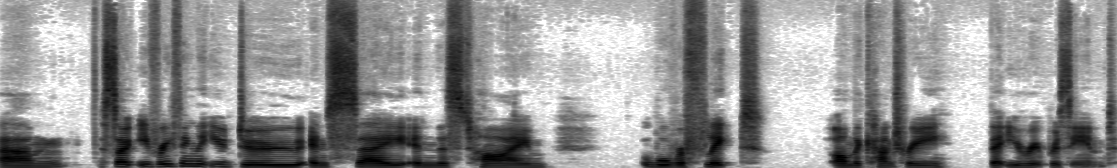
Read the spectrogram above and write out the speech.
Um, so everything that you do and say in this time will reflect on the country that you represent.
